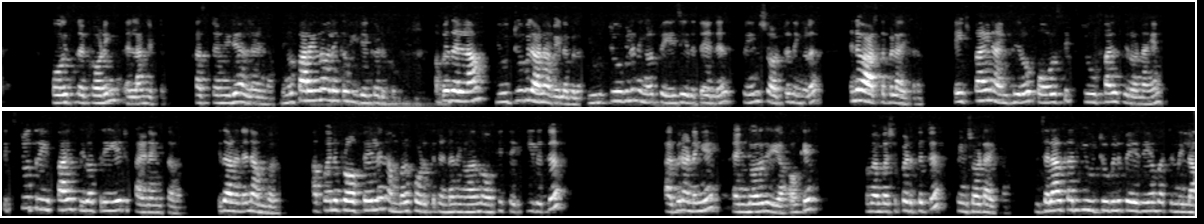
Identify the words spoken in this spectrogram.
voice recording എല്ലാം കിട്ടും. കസ്റ്റം വീഡിയോ എല്ലാം ഉണ്ടാവും. നിങ്ങൾ പറയുന്ന പോലെയൊക്കെ വീഡിയോ ഒക്കെ എടുക്കും. അപ്പോൾ ഇതെല്ലാം യൂട്യൂബിലാണ് അവൈലബിൾ യൂട്യൂബിൽ നിങ്ങൾ പേ ചെയ്തിട്ട് എന്റെ സ്ക്രീൻഷോട്ട് നിങ്ങൾ എന്റെ വാട്സപ്പിൽ അയക്കണം. Eight five nine zero four six two five zero nine six two three five zero three eight five nine seven ഇതാണ് എന്റെ നമ്പർ അപ്പോൾ എന്റെ പ്രൊഫൈലിൽ നമ്പർ കൊടുത്തിട്ടുണ്ട്. നിങ്ങളത് നോക്കി ചെക്ക് ചെയ്തിട്ട് താല്പര്യമുണ്ടെങ്കിൽ എൻജോയ് ചെയ്യുക. ഓക്കെ മെമ്പർഷിപ്പ് എടുത്തിട്ട് സ്ക്രീൻഷോട്ട് അയക്കാം. ചില ആൾക്കാർക്ക് യൂട്യൂബിൽ പേ ചെയ്യാൻ പറ്റുന്നില്ല.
